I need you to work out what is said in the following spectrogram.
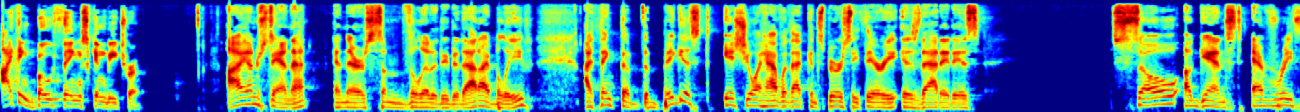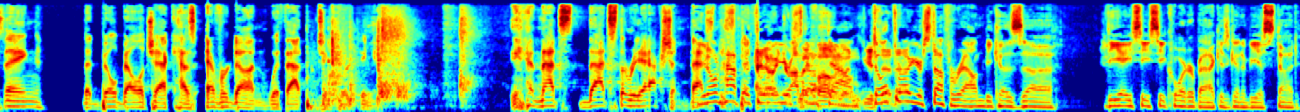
I think both things can be true. I understand that, and there's some validity to that. I believe. I think the the biggest issue I have with that conspiracy theory is that it is so against everything that Bill Belichick has ever done with that particular team. And that's that's the reaction. That's you don't have to throw your stuff down. You don't throw that. your stuff around because uh, the ACC quarterback is going to be a stud.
